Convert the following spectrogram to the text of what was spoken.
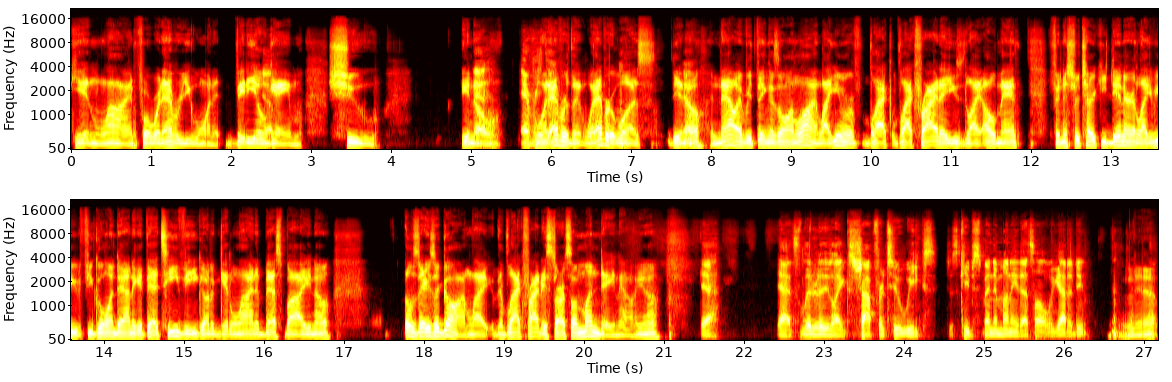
get in line for whatever you wanted, video Yep. game, shoe, you know, Everything. whatever the whatever it was, you know. And now everything is online. Like even with Black Black Friday, you like, oh man, finish your turkey dinner. Like if you, if you going down to get that TV, you got to get in line at Best Buy. You know, those days are gone. Like the Black Friday starts on Monday now. You know, Yeah. Yeah, it's literally like shop for two weeks. Just keep spending money. That's all we got to do. yeah,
